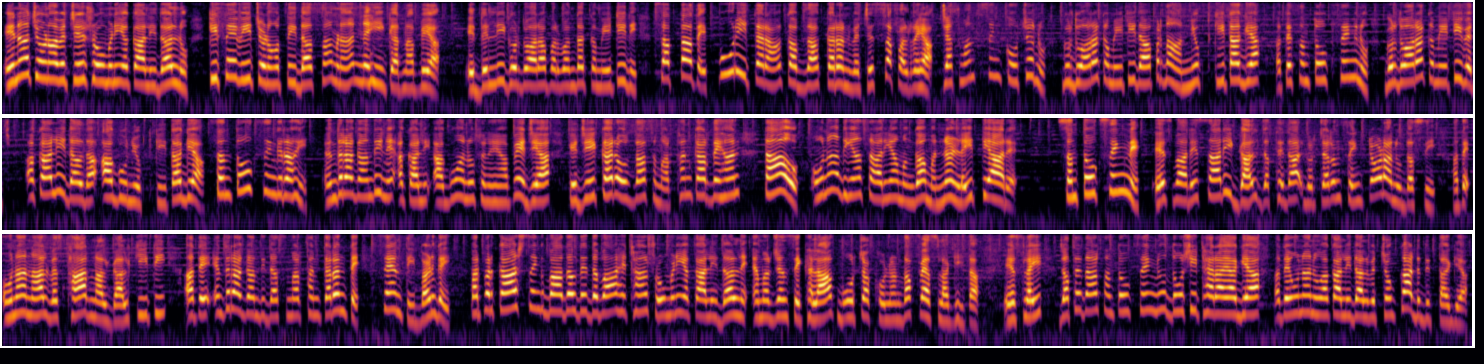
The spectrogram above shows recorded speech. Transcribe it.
ਇਹਨਾਂ ਚੋਣਾਂ ਵਿੱਚ ਸ਼੍ਰੋਮਣੀ ਅਕਾਲੀ ਦਲ ਨੂੰ ਕਿਸੇ ਵੀ ਚੁਣੌਤੀ ਦਾ ਸਾਹਮਣਾ ਨਹੀਂ ਕਰਨਾ ਪਿਆ। ਇਹ ਦਿੱਲੀ ਗੁਰਦੁਆਰਾ ਪ੍ਰਬੰਧਕ ਕਮੇਟੀ ਦੀ ਸੱਤਾ ਤੇ ਪੂਰੀ ਤਰ੍ਹਾਂ ਕਬਜ਼ਾ ਕਰਨ ਵਿੱਚ ਸਫਲ ਰਿਹਾ। ਜਸਵੰਤ ਸਿੰਘ ਕੋਚਰ ਨੂੰ ਗੁਰਦੁਆਰਾ ਕਮੇਟੀ ਦਾ ਪ੍ਰਧਾਨ ਨਿਯੁਕਤ ਕੀਤਾ ਗਿਆ ਅਤੇ ਸੰਤੋਖ ਸਿੰਘ ਨੂੰ ਗੁਰਦੁਆਰਾ ਕਮੇਟੀ ਵਿੱਚ ਅਕਾਲੀ ਦਲ ਦਾ ਆਗੂ ਨਿਯੁਕਤ ਕੀਤਾ ਗਿਆ। ਸੰਤੋਖ ਸਿੰਘ ਰਾਹੀਂ ਇੰਦਰਾ ਗਾਂਧੀ ਨੇ ਅਕਾਲੀ ਆਗੂਆਂ ਨੂੰ ਸੁਨੇਹਾ ਭੇਜਿਆ ਕਿ ਜੇਕਰ ਉਸ ਦਾ ਸਮਰਥਨ ਕਰਦੇ ਹਨ, ਤਾਂ ਉਹ ਉਹਨਾਂ ਦੀਆਂ ਸਾਰੀਆਂ ਮੰਗਾਂ ਮੰਨਣ ਲਈ ਤਿਆਰ ਹੈ। ਸੰਤੋਖ ਸਿੰਘ ਨੇ ਇਸ ਬਾਰੇ ਸਾਰੀ ਗੱਲ ਜਥੇਦਾਰ ਗੁਰਚਰਨ ਸਿੰਘ ਟੋੜਾ ਨੂੰ ਦੱਸੀ ਅਤੇ ਉਹਨਾਂ ਨਾਲ ਵਿਸਥਾਰ ਨਾਲ ਗੱਲ ਕੀਤੀ ਅਤੇ ਇੰਦਰਾ ਗਾਂਧੀ ਦਾ ਸਮਰਥਨ ਕਰਨ ਤੇ ਸਹਿਮਤੀ ਬਣ ਗਈ। ਪਰ ਪ੍ਰਕਾਸ਼ ਸਿੰਘ ਬਾਦਲ ਦੇ ਦਬਾਅ ਹੇਠਾਂ ਸ਼੍ਰੋਮਣੀ ਅਕਾਲੀ ਦਲ ਨੇ ਐਮਰਜੈਂਸੀ ਖਿਲਾਫ ਮੋਰਚਾ ਖੋਲਣ ਦਾ ਫੈਸਲਾ ਕੀਤਾ। ਇਸ ਲਈ ਜਥੇਦਾਰ ਸੰਤੋਖ ਸਿੰਘ ਨੂੰ ਦੋਸ਼ੀ ਠਹਿਰਾਇਆ ਗਿਆ ਅਤੇ ਉਹਨਾਂ ਨੂੰ ਅਕਾਲੀ ਦਲ ਵਿੱਚੋਂ ਕੱਢ ਦਿੱਤਾ ਗਿਆ।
